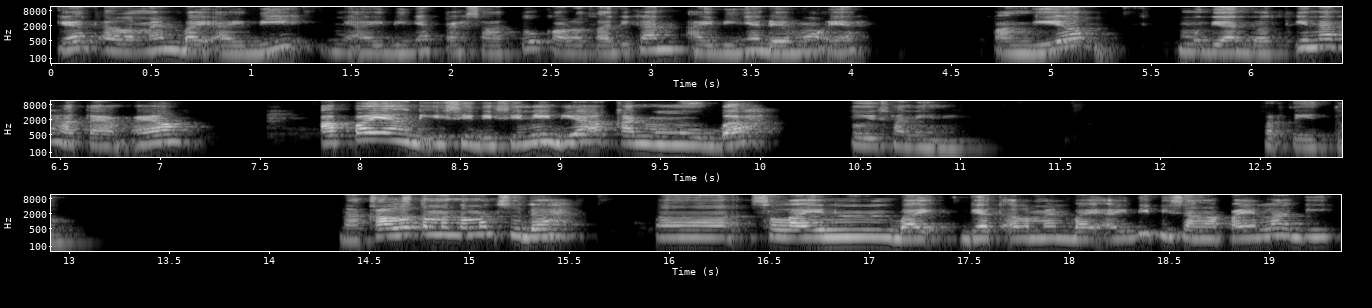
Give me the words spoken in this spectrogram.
Get element by ID, ini ID-nya P1, kalau tadi kan ID-nya demo ya. Panggil, kemudian .inner HTML, apa yang diisi di sini dia akan mengubah tulisan ini. Seperti itu. Nah, kalau teman-teman sudah eh, selain by, get element by ID bisa ngapain lagi?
